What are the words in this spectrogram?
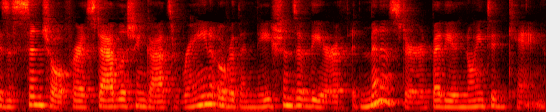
is essential for establishing God's reign over the nations of the earth administered by the anointed king.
